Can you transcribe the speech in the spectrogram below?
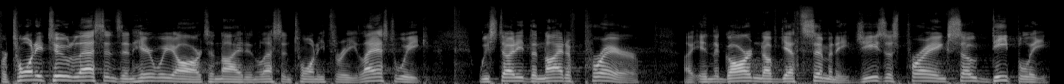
for 22 lessons, and here we are tonight in lesson 23. Last week, we studied the night of prayer uh, in the Garden of Gethsemane. Jesus praying so deeply,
